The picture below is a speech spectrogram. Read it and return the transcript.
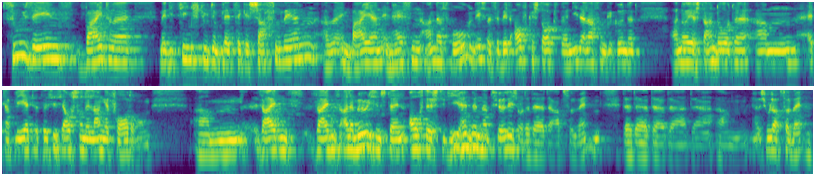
zusehends weitere Medizinstudienplätze geschaffen werden, also in Bayern, in Hessen, anderswo und ist. Also wird aufgestockt, werden Niederlassungen gegründet, äh, neue Standorte ähm, etabliert. Das ist ja auch schon eine lange Forderung. Ähm, seitens, seitens aller möglichen Stellen, auch der Studierenden natürlich oder der, der Absolventen, der, der, der, der, der ähm, Schulabsolventen,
